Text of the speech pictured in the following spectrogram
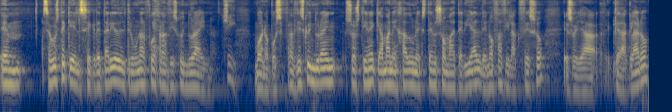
Eh, ¿Sabe usted que el secretario del tribunal fue Francisco Indurain? Sí. Bueno, pues Francisco Indurain sostiene que ha manejado un extenso material de no fácil acceso, eso ya queda claro,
